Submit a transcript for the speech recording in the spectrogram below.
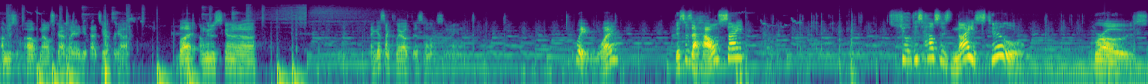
I'm just... Oh, metal scraps, I gotta get that too, I forgot. But, I'm gonna just gonna... I guess I clear out this house, I mean... Wait, what? This is a house site? Yo, this house is nice, too. Bros,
